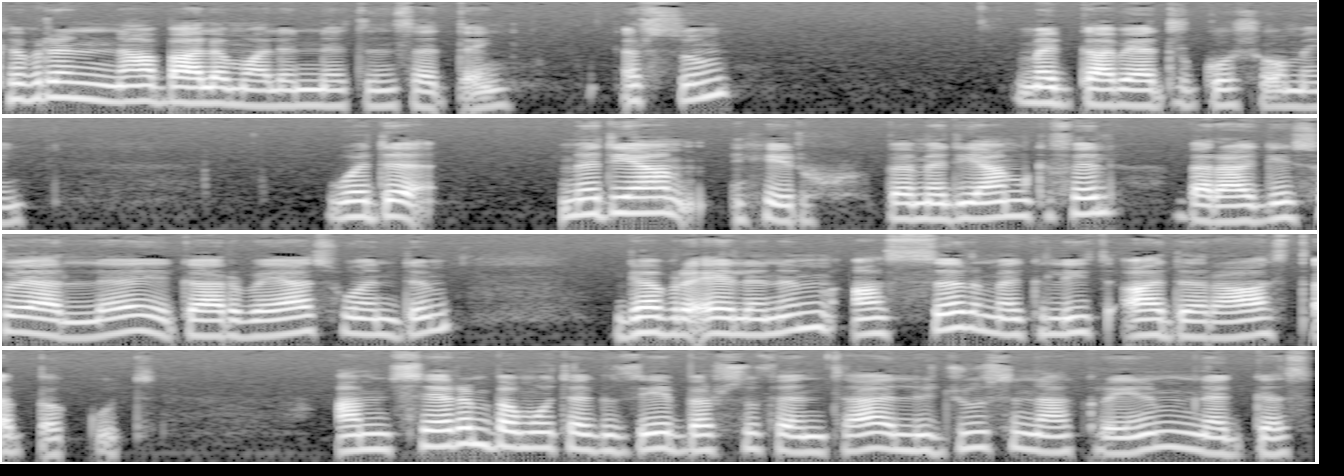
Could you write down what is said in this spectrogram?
ክብርንና ባለሟልነትን ሰጠኝ። እርሱም መጋቢ አድርጎ ሾመኝ። ወደ መዲያም ሄድሁ። በመዲያም ክፍል በራጌሶ ያለ የጋርበያስ ወንድም ገብርኤልንም አስር መክሊት አደራ አስጠበቅኩት። አምሴርም በሞተ ጊዜ በእርሱ ፈንታ ልጁ ስናክሬንም ነገሰ።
